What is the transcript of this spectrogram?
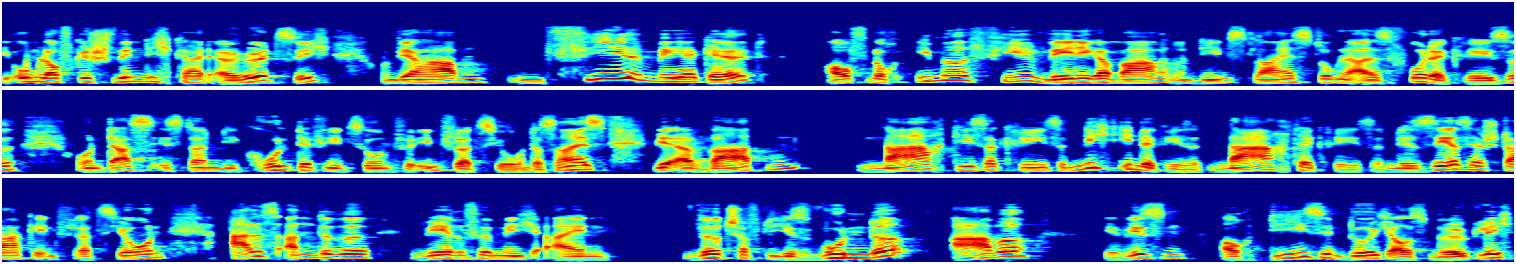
Die Umlaufgeschwindigkeit erhöht sich und wir haben viel mehr Geld auf noch immer viel weniger Waren und Dienstleistungen als vor der Krise. Und das ist dann die Grunddefinition für Inflation. Das heißt, wir erwarten nach dieser Krise, nicht in der Krise, nach der Krise, eine sehr, sehr starke Inflation. Alles andere wäre für mich ein wirtschaftliches Wunder, aber wir wissen, auch die sind durchaus möglich.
